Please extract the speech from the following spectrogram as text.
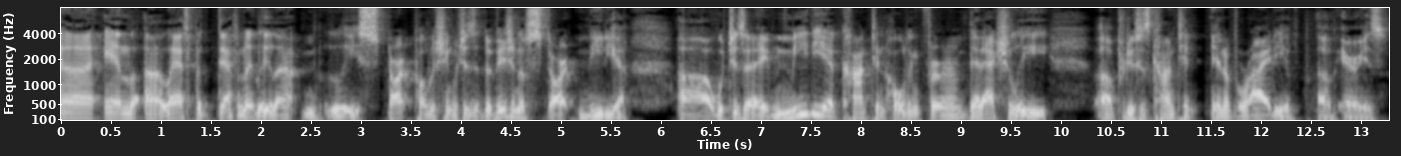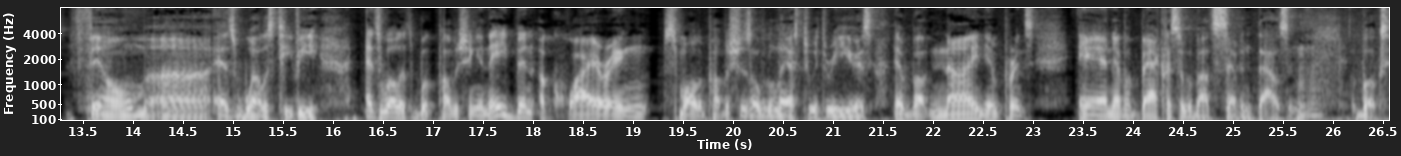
Uh, and uh, last but definitely not least, Start Publishing, which is a division of Start Media, uh, which is a media content holding firm that actually uh, produces content in a variety of, of areas, film, uh, as well as TV, as well as book publishing. And they've been acquiring smaller publishers over the last two or three years. They have about nine imprints and have a backlist of about 7,000 books.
